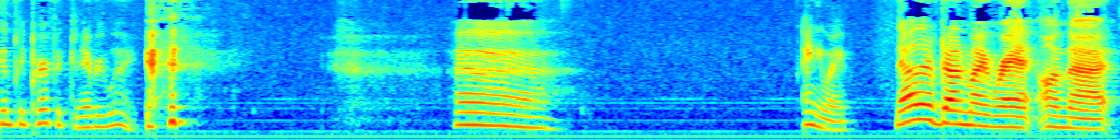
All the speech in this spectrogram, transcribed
simply perfect in every way. uh, anyway, now that I've done my rant on that,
